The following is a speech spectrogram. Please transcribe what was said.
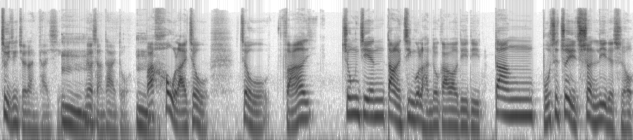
就已经觉得很开心，嗯。没有想太多，嗯。反正后来就就反而。中间当然经过了很多高高低低，当不是最顺利的时候，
